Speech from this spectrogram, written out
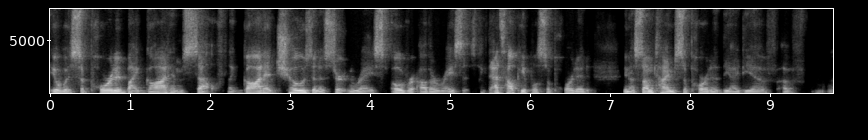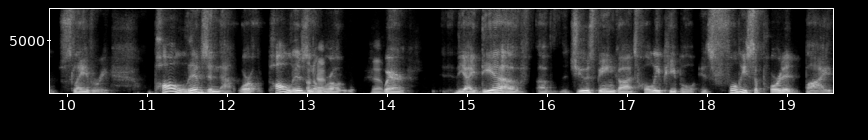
it was supported by God Himself. Like God had chosen a certain race over other races. Like that's how people supported you know, sometimes supported the idea of, of slavery. Paul lives in that world. Paul lives okay. in a world yep. where the idea of, of the Jews being God's holy people is fully supported by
